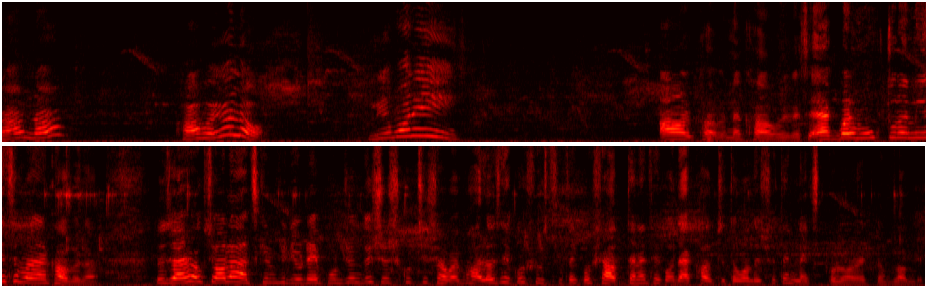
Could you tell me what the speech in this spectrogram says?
না না। খাওয়া হয়ে গেল? লিমনি আর খাবে না, খাওয়া হয়ে গেছে। একবার মুখ তুলে নিয়েছে মানে আর খাবে না। তো যাই হোক, চলো আজকের ভিডিওটা এই পর্যন্ত শেষ করছি। সবাই ভালো থেকো, সুস্থ থেকো, সাবধানে থেকো। দেখা হচ্ছে তোমাদের সাথে নেক্সট কোনো আরেকটা ব্লগে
